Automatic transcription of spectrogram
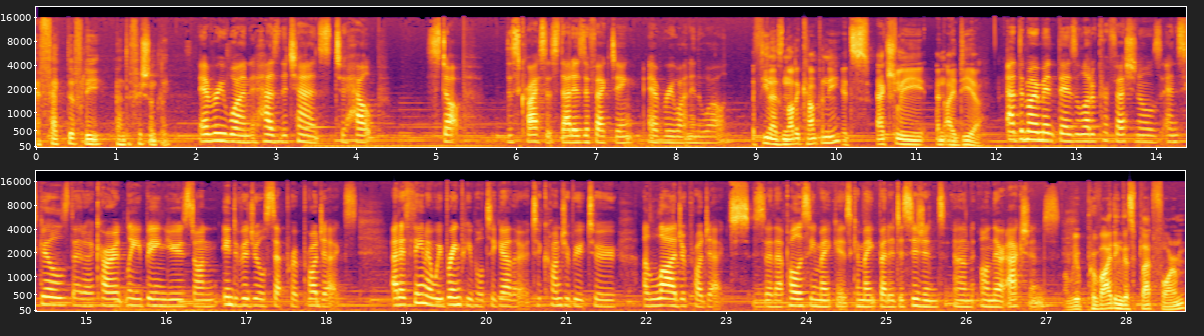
effectively and efficiently. Everyone has the chance to help stop this crisis that is affecting everyone in the world. Athena is not a company, it's actually an idea. At the moment, there's a lot of professionals and skills that are currently being used on individual separate projects. At Athena, we bring people together to contribute to a larger project so that policymakers can make better decisions on, on their actions. We're providing this platform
